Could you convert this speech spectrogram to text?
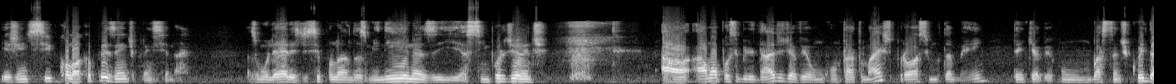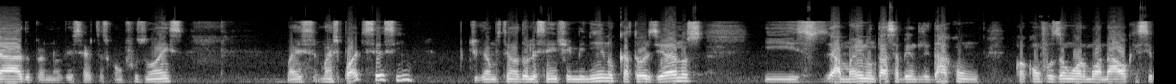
e a gente se coloca presente para ensinar. As mulheres discipulando as meninas e assim por diante. Há, há uma possibilidade de haver um contato mais próximo também, tem que haver com bastante cuidado para não haver certas confusões, mas, mas pode ser sim. Digamos, tem um adolescente menino, 14 anos, e a mãe não está sabendo lidar com, com a confusão hormonal que se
